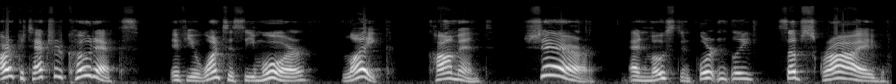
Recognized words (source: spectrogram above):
Architecture Codex. If you want to see more, like, comment, share, and most importantly, subscribe.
